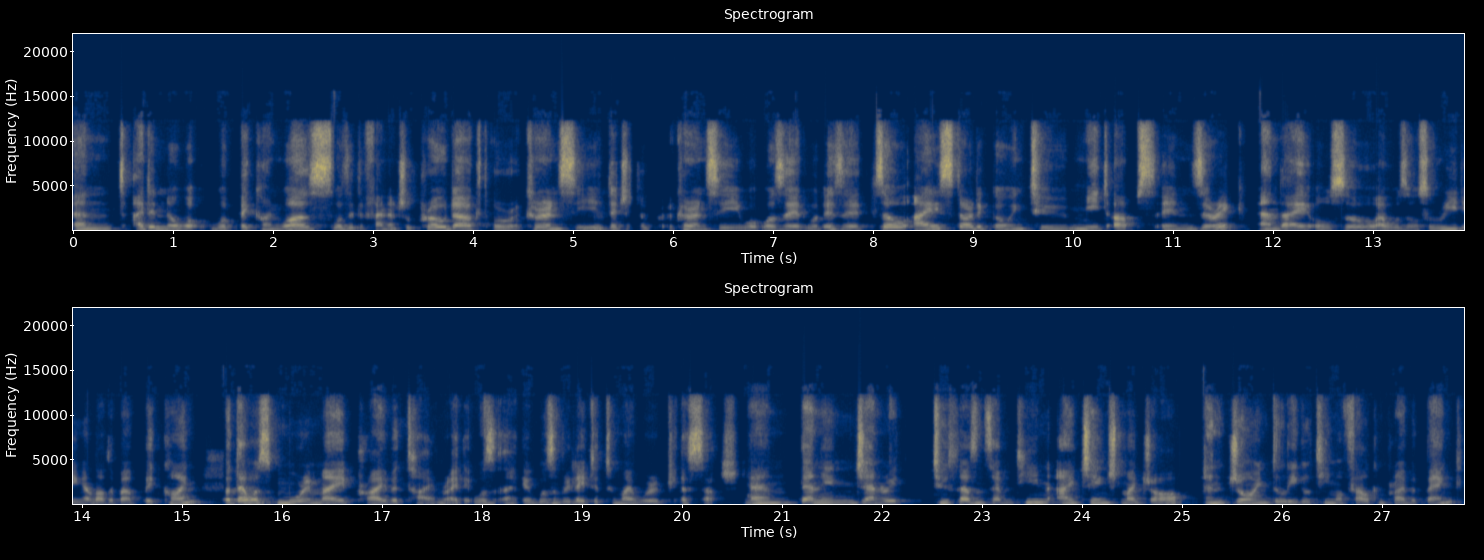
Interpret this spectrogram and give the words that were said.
And I didn't know what, what Bitcoin was. Was it a financial product or a currency, mm-hmm. a digital currency? What was it? What is it? So I started going to meetups in Zurich. And I also, I was also reading a lot about Bitcoin, but that was more in my private time, right? It was, it wasn't related to my work as such. Mm-hmm. And then in January 2017, I changed my job and joined the legal team of Falcon Private Bank.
